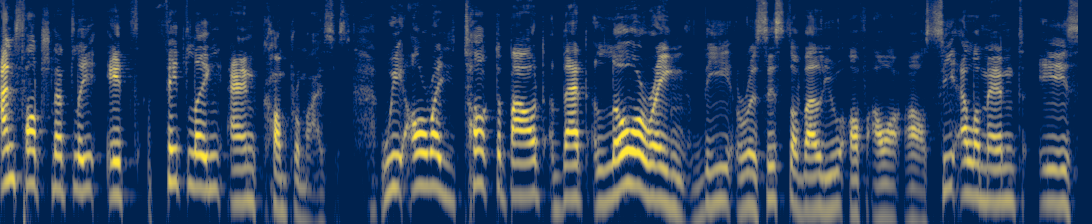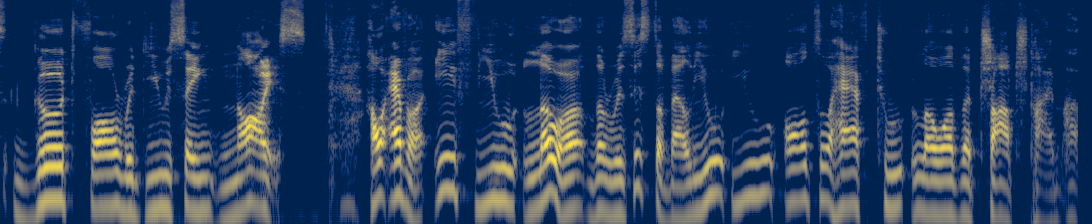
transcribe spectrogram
Unfortunately, it's fiddling and compromises. We already talked about that lowering the resistor value of our RC element is good for reducing noise. However, if you lower the resistor value, you also have to lower the charge time. Uh,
